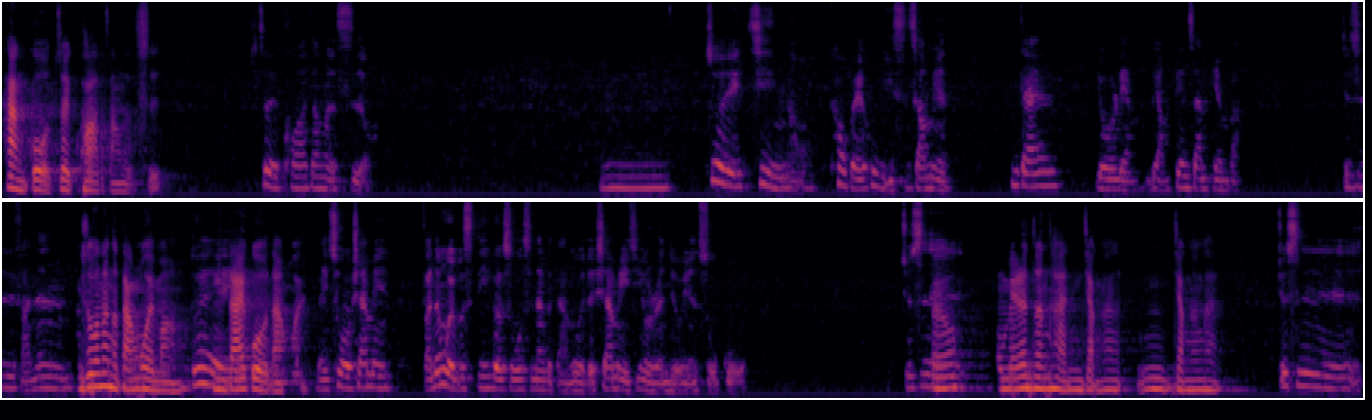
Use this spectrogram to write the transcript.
看过最夸张的事。最夸张的事哦，嗯，最近哦，靠北护理师上面应该有两两篇三篇吧，就是反正你说那个单位吗？对，你待过的单位，没错。下面反正我也不是第一个说是那个单位的，下面已经有人留言说过了，就是我没认真看，你讲看，你讲看看，就是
